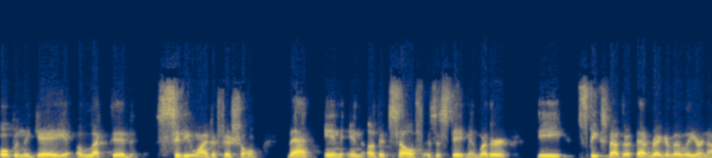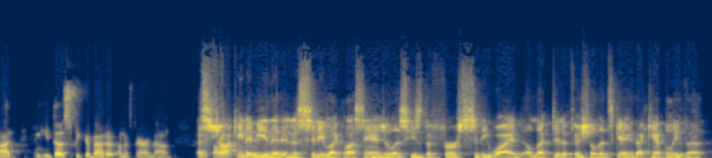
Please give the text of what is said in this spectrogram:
openly gay elected citywide official, that in and of itself is a statement, whether he speaks about that regularly or not, and he does speak about it on a fair amount. That's shocking to me that in a city like Los Angeles, he's the first citywide elected official that's gay. I can't believe that.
